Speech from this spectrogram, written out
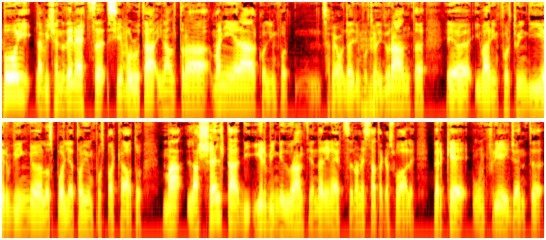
Poi la vicenda dei Nets si è evoluta in altra maniera, sappiamo già dell'infortunio Mhm. di Durant, eh, i vari infortuni di Irving, lo spogliatoio un po' spaccato, ma la scelta di Irving e Durant di andare ai Nets non è stata casuale, perché un free agent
